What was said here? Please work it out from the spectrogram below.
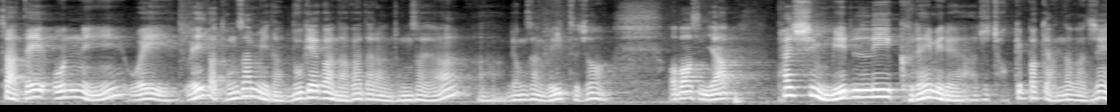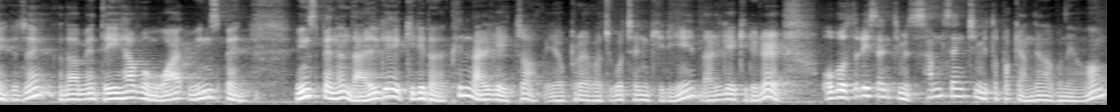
자, they only weigh. weigh가 동사입니다. 무게가 나가다라는 동사야. 아, 명상 weight죠. about은 약 80mg이래. 아주 적게밖에 안 나가지. 그지? 그 다음에 they have a wide wingspan. 윙스팬은 날개의 길이라 핀 날개 있죠. 옆으로 해가지고 잰 길이 날개 길이를 over 3cm, 3cm밖에 안 되나 보네요.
